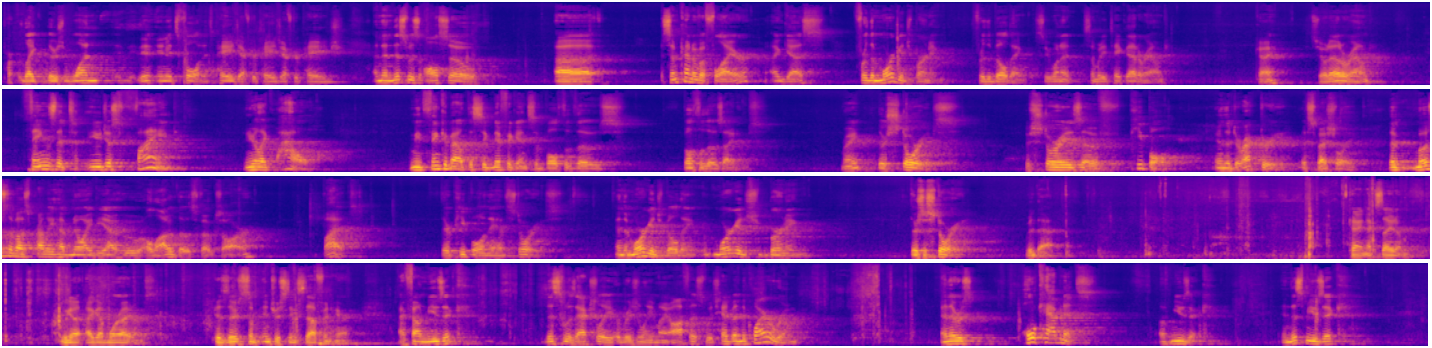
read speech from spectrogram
per, like there's one, and it's full, and it's page after page after page. And then this was also uh, some kind of a flyer, I guess, for the mortgage burning for the building. So you want to somebody take that around. Okay, show that around. Things that you just find, and you're like, wow. I mean, think about the significance of both of those, both of those items. Right? They're stories. They're stories of people in the directory, especially. That most of us probably have no idea who a lot of those folks are, but they're people and they have stories. And the mortgage building, mortgage burning, there's a story with that. Okay, next item. We got I got more items. Because there's some interesting stuff in here. I found music this was actually originally in my office, which had been the choir room. And there was whole cabinets of music. And this music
